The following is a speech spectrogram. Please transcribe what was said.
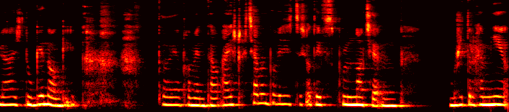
miałaś długie nogi. To ja pamiętam. A jeszcze chciałabym powiedzieć coś o tej wspólnocie. Mm, Może trochę mniej o,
